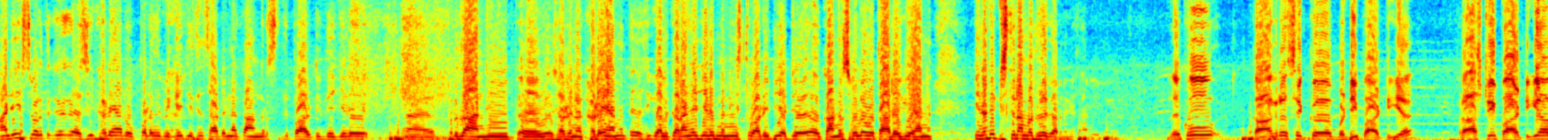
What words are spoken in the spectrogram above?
ਹਾਂਜੀ, ਇਸ ਵਕਤ ਅਸੀਂ ਖੜੇ ਹਾਂ ਰੋਪੜ ਦੇ ਵਿਖੇ, ਜਿੱਥੇ ਸਾਡੇ ਨਾਲ ਕਾਂਗਰਸ ਦੀ ਪਾਰਟੀ ਦੇ ਜਿਹੜੇ ਪ੍ਰਧਾਨ ਜੀ ਸਾਡੇ ਨਾਲ ਖੜੇ ਹਨ ਤੇ ਅਸੀਂ ਗੱਲ ਕਰਾਂਗੇ ਜਿਹੜੇ ਮਨੀਸ਼ ਤਿਵਾੜੀ ਦੀ ਅੱਜ ਕਾਂਗਰਸ ਵੱਲੋਂ ਉਤਾਰੇ ਗਏ ਹਨ। ਇਹਨਾਂ ਦੀ ਕਿਸ ਤਰ੍ਹਾਂ ਮਦਦ ਕਰਨਗੇ ਸਾਰੇ? ਦੇਖੋ, ਕਾਂਗਰਸ ਇੱਕ ਵੱਡੀ ਪਾਰਟੀ ਹੈ, ਰਾਸ਼ਟਰੀ ਪਾਰਟੀ ਆ।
